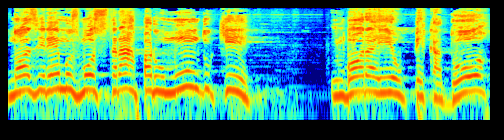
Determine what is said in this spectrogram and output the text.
nós iremos mostrar para o mundo que, embora eu, pecador,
